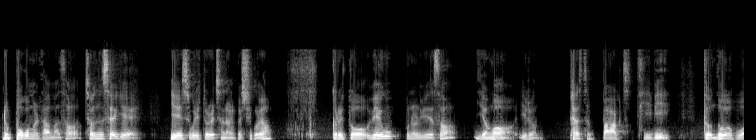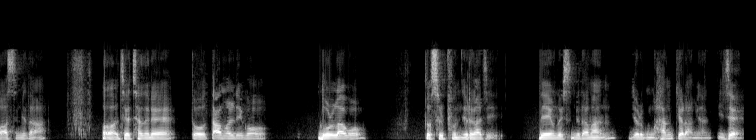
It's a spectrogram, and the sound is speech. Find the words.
그리고 복음을 담아서 전 세계에 예수 그리스도를 전할 것이고요. 그리고 또 외국분을 위해서 영어 이름 패스트 박스 TV 또 넣어 보았습니다. 어, 제 채널에 또 땀 흘리고 놀라고 또 슬픈 여러 가지 내용도 있습니다만 여러분과 함께라면 이제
